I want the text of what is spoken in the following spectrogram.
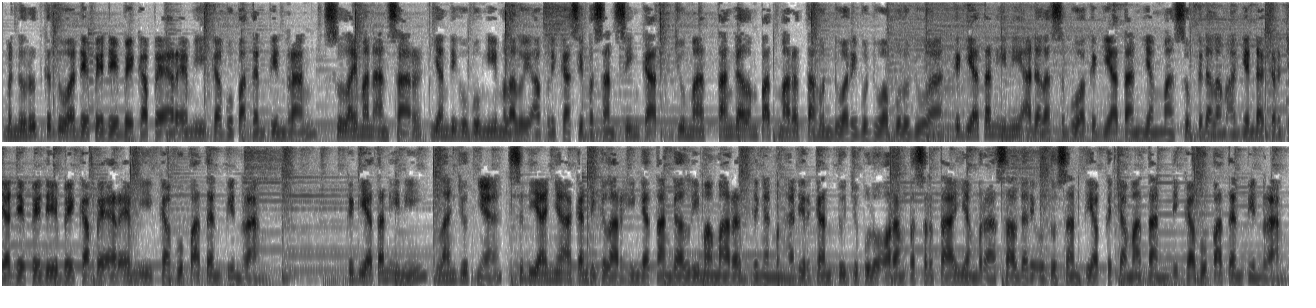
Menurut Ketua DPD BKPRMI Kabupaten Pinrang, Sulaiman Ansar, yang dihubungi melalui aplikasi pesan singkat, Jumat, tanggal 4 Maret tahun 2022, kegiatan ini adalah sebuah kegiatan yang masuk ke dalam agenda kerja DPD BKPRMI Kabupaten Pinrang. Kegiatan ini, lanjutnya, sedianya akan digelar hingga tanggal 5 Maret dengan menghadirkan 70 orang peserta yang berasal dari utusan tiap kecamatan di Kabupaten Pinrang.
